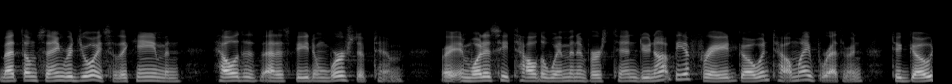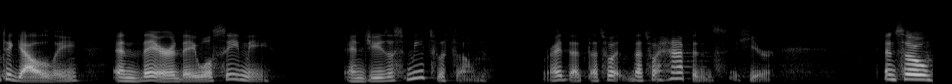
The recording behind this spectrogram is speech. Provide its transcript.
met them, saying, Rejoice. So they came and held at his feet and worshiped him. Right? And what does he tell the women in verse 10? Do not be afraid. Go and tell my brethren to go to Galilee, and there they will see me. And Jesus meets with them. Right? That, that's, what, that's what happens here. And so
